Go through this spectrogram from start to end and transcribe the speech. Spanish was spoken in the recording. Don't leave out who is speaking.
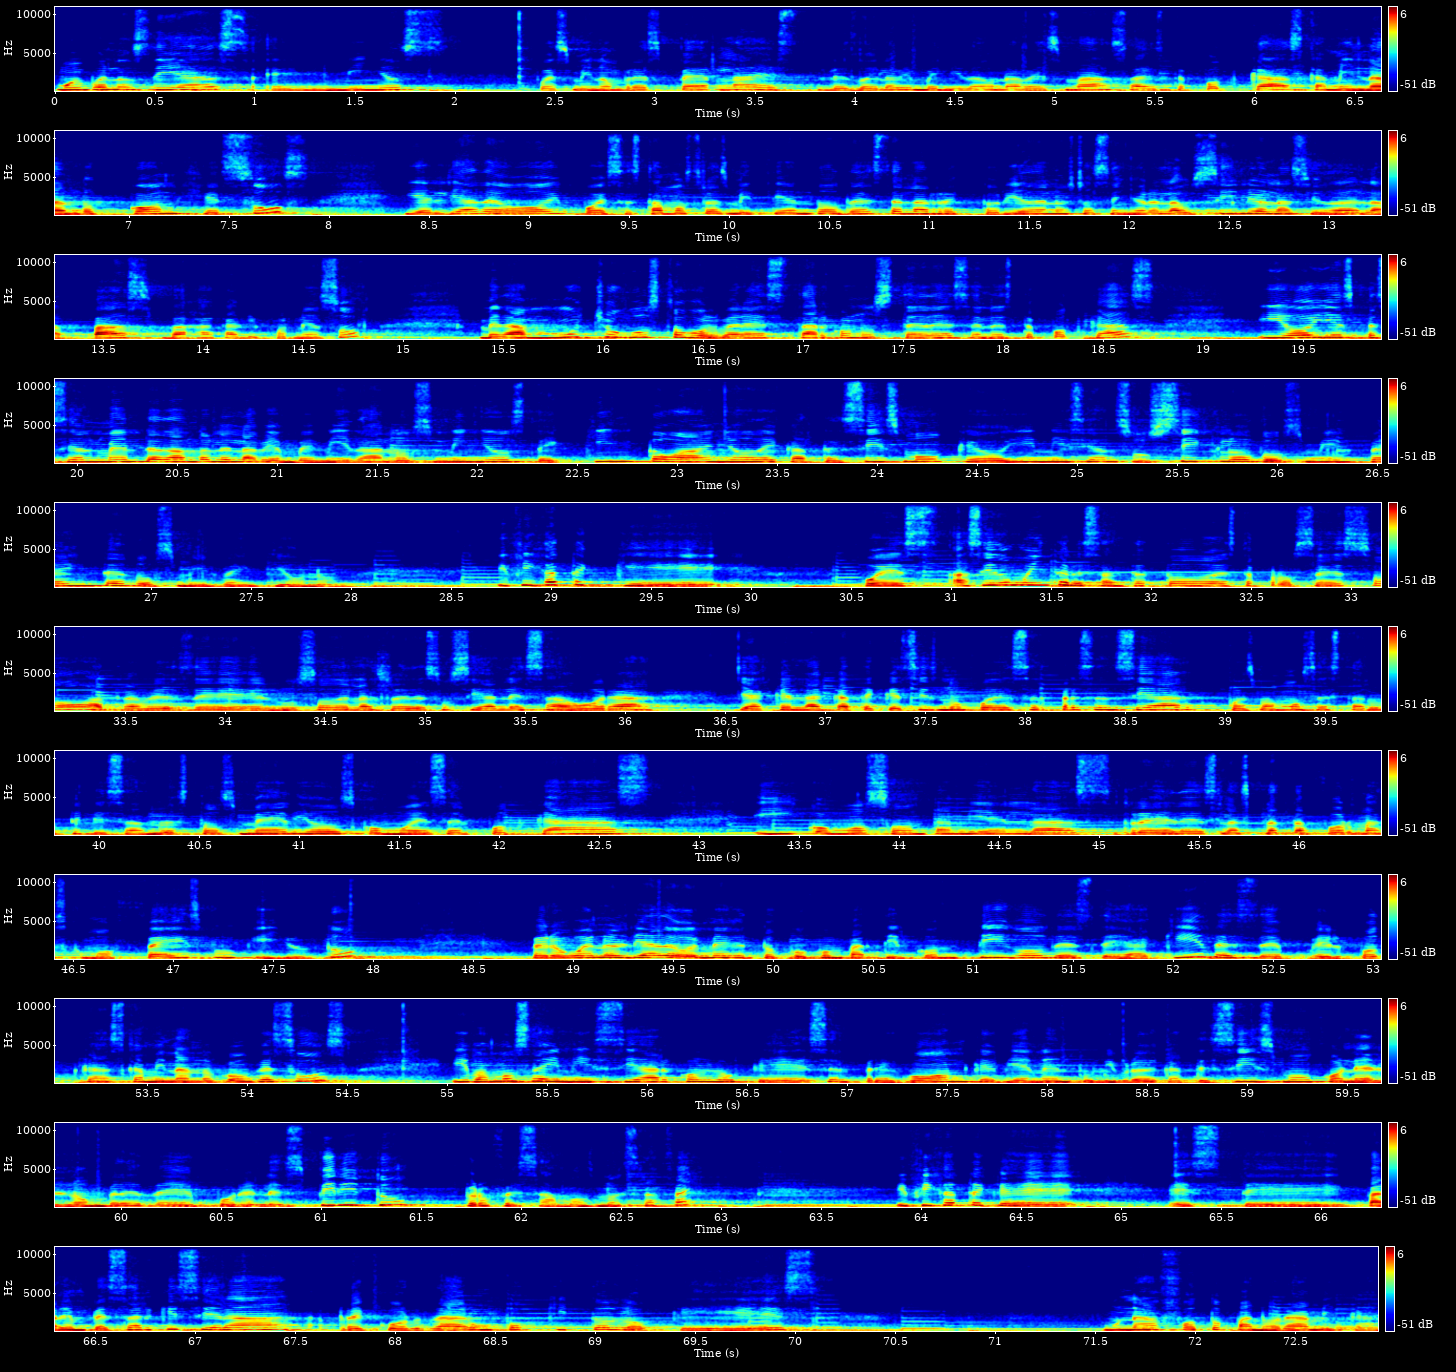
Speaker 1: Muy buenos días, eh, niños. Pues mi nombre es Perla. les doy la bienvenida una vez más a este podcast Caminando con Jesús. Y el día de hoy, pues estamos transmitiendo desde la Rectoría de Nuestra Señora el Auxilio en la ciudad de La Paz, Baja California Sur. Me da mucho gusto volver a estar con ustedes en este podcast y hoy especialmente dándole la bienvenida a los niños de quinto año de catecismo que hoy inician su ciclo 2020-2021. Y fíjate que pues ha sido muy interesante todo este proceso a través del uso de las redes sociales ahora ya que la catequesis no puede ser presencial, pues vamos a estar utilizando estos medios como es el podcast y como son también las redes, las plataformas como Facebook y YouTube pero bueno, el día de hoy me tocó compartir contigo desde aquí, desde el podcast Caminando con Jesús. Y vamos a iniciar con lo que es el pregón que viene en tu libro de catecismo con el nombre de Por el Espíritu profesamos nuestra fe. Y fíjate que este, para empezar quisiera recordar un poquito lo que es una foto panorámica.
